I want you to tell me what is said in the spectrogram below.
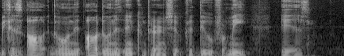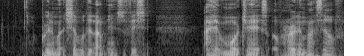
Because all doing it, all doing this internship could do for me is pretty much show that I'm insufficient. I have more chance of hurting myself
